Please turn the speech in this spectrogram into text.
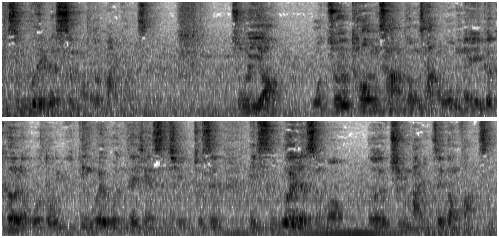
你是为了什么而买房子？注意哦，我就通常通常我每一个客人我都一定会问这件事情，就是你是为了什么而去买这栋房子的？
